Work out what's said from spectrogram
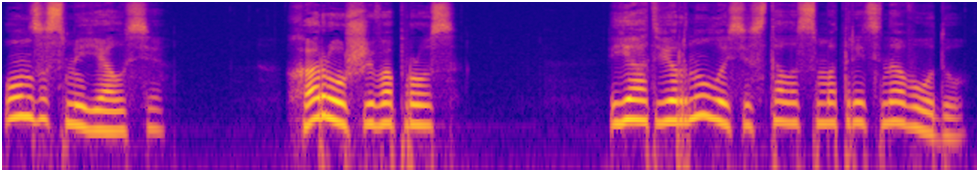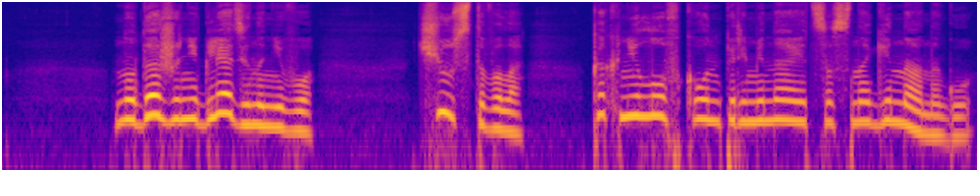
Он засмеялся. «Хороший вопрос». Я отвернулась и стала смотреть на воду, но даже не глядя на него, чувствовала, как неловко он переминается с ноги на ногу.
